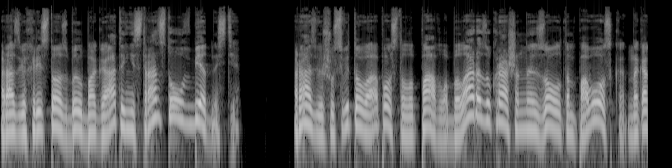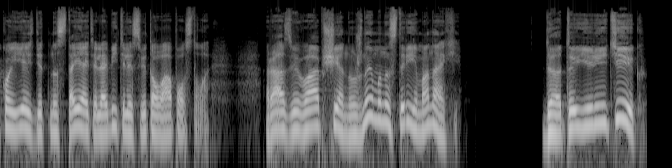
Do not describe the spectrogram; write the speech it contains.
Разве Христос был богат и не странствовал в бедности? Разве ж у святого апостола Павла была разукрашенная золотом повозка, на какой ездит настоятель обители святого апостола? Разве вообще нужны монастыри и монахи? «Да ты еретик!» —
